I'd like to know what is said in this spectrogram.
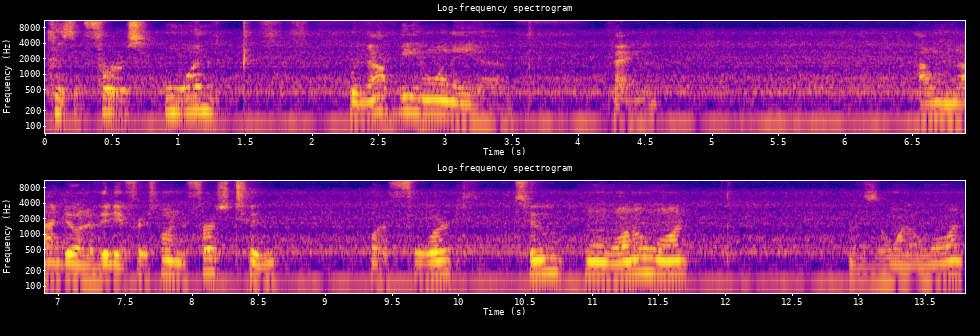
Because the first one will not be on a uh, thing. I'm not doing a video. First one, the first two, or four, two, one on one. This is a one on one.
